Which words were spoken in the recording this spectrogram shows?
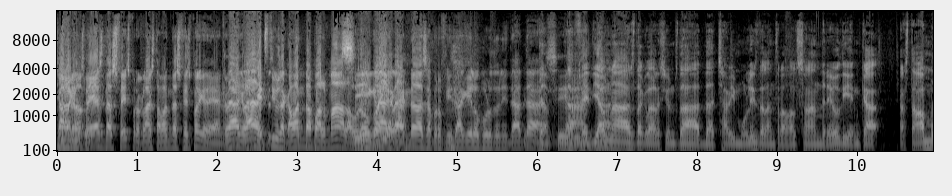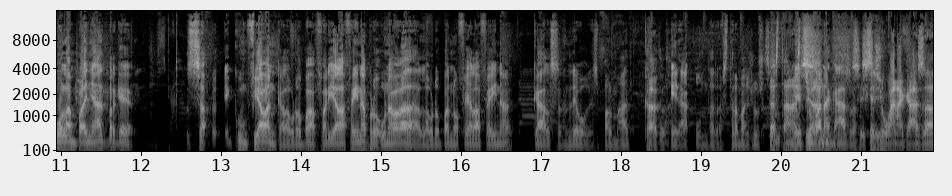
Clar, perquè els veies desfets, però clar, estaven desfets perquè deien Clar, clar. aquests tios acaben de palmar a Sí, l'Europa clar, i clar. acabem de desaprofitar aquí l'oportunitat de... De, Sí, de sí, fet, hi ha unes declaracions de, de Xavi Molís, de l'entrenador del Sant Andreu, dient que estava molt emprenyat perquè confiaven que l'Europa faria la feina, però una vegada l'Europa no feia la feina, que el Sant Andreu hagués palmat, Clar, clar. era un desastre majúscul. S'estan Més jugant a casa. sí, És que jugant a casa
